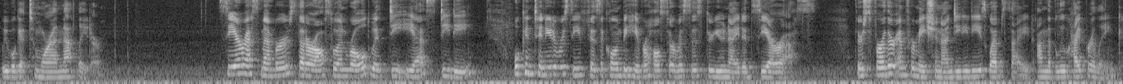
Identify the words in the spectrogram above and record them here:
We will get to more on that later. CRS members that are also enrolled with DES DD will continue to receive physical and behavioral health services through United CRS. There's further information on DDD's website on the blue hyperlink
